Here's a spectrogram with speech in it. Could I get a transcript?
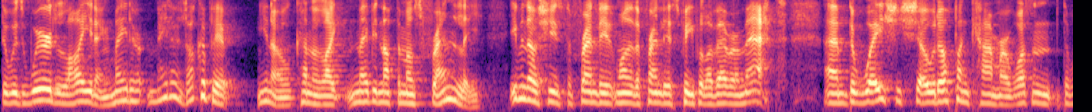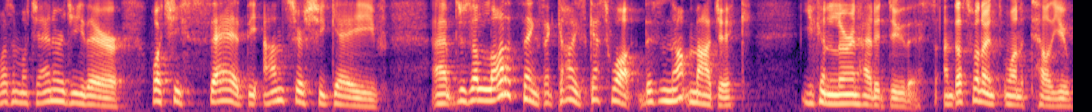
There was weird lighting, made her made her look a bit, you know, kind of like maybe not the most friendly, even though she's the friendly one of the friendliest people I've ever met. Um, the way she showed up on camera wasn't there wasn't much energy there. What she said, the answer she gave, um, there's a lot of things. And guys, guess what? This is not magic you can learn how to do this. And that's what I want to tell you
